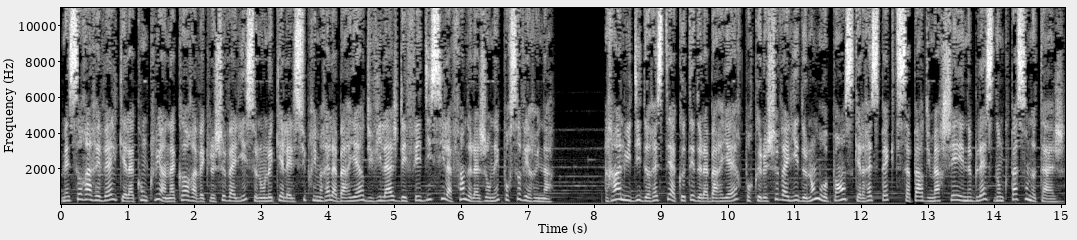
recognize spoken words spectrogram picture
Mais Sora révèle qu'elle a conclu un accord avec le Chevalier selon lequel elle supprimerait la barrière du village des fées d'ici la fin de la journée pour sauver Runa. Rin lui dit de rester à côté de la barrière pour que le chevalier de l'ombre pense qu'elle respecte sa part du marché et ne blesse donc pas son otage.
